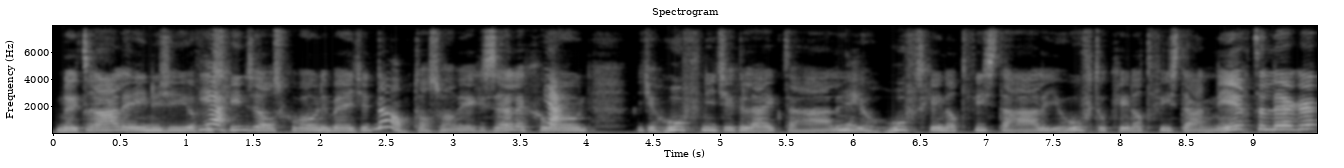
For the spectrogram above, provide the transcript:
neutrale energie. Of Ja. misschien zelfs gewoon een beetje. Nou, het was wel weer gezellig gewoon. Want je hoeft niet je gelijk te halen. Nee. Je hoeft geen advies te halen. Je hoeft ook geen advies daar neer te leggen.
